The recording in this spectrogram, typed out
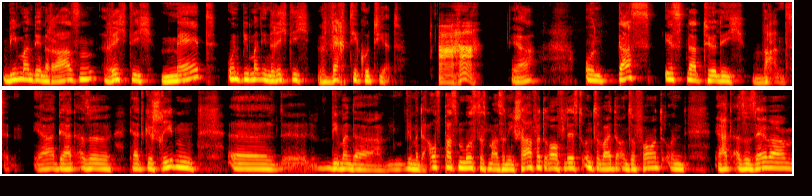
wie man den Rasen richtig mäht und wie man ihn richtig vertikutiert. Aha. Ja. Und das ist natürlich Wahnsinn. Ja, der hat also, der hat geschrieben, äh, wie man da, wie man da aufpassen muss, dass man also nicht Schafe drauf lässt und so weiter und so fort. Und er hat also selber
